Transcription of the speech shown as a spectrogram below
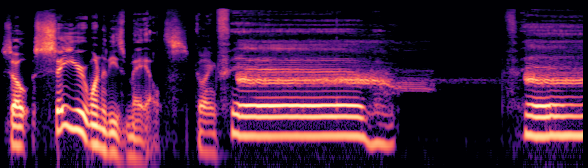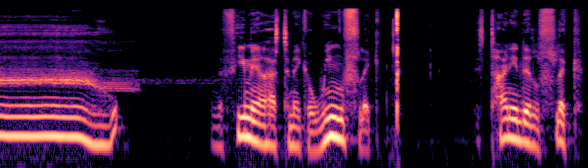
So, say you're one of these males. Going pharaoh, pharaoh. And the female has to make a wing flick, this tiny little flick,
